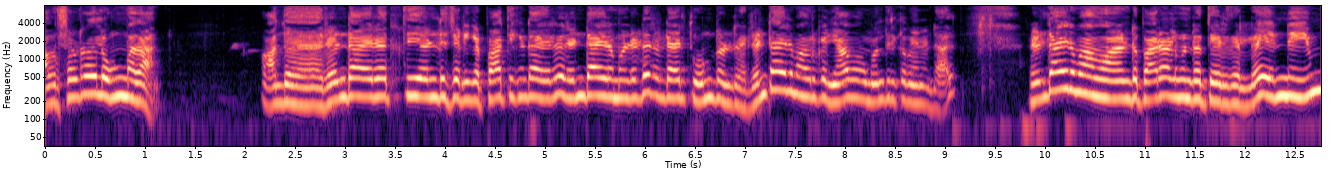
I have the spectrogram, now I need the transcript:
அவர் சொல்கிறதுல உண்மைதான். அந்த ரெண்டாயிரத்தி ரெண்டு சரி நீங்கள் பார்த்தீங்கன்னா ரெண்டாயிரம் ரெண்டாயிரத்தி ஒன்று. ரெண்டாயிரம் அவருக்கு ஞாபகம் வந்திருக்கும் ஏனென்றால் ரெண்டாயிரமாம் ஆண்டு பாராளுமன்ற தேர்தலில் என்னையும்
